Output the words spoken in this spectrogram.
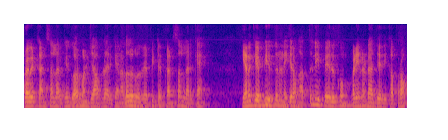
ப்ரைவேட் கன்சர்னில் இருக்கேன் கவர்மெண்ட் ஜாபில் இருக்கேன் நல்லது ஒரு ரெப்யூட்டட் கன்சர்னில் இருக்கேன். எனக்கு எப்படி இருக்குன்னு நினைக்கிறவங்க அத்தனை பேருக்கும் பன்னிரெண்டாம் தேதிக்கு அப்புறம்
